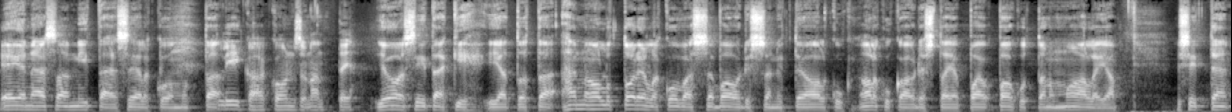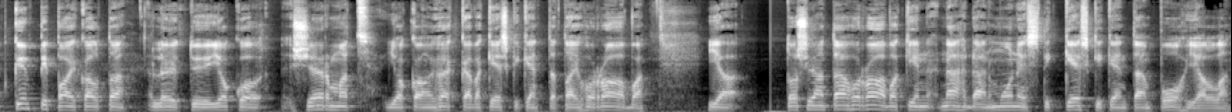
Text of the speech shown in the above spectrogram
ei enää saa mitään selkoa, mutta... Liikaa konsonantteja. Joo, sitäkin. Ja tota, hän on ollut todella kovassa vauhdissa nyt alku, alkukaudesta ja paukuttanut maaleja. Sitten kymppipaikalta löytyy joko Shermat, joka on hyökkäävä keskikenttä, tai Horava. Ja tosiaan tämä Horaavakin nähdään monesti keskikentän pohjalla,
